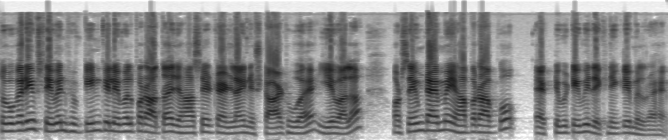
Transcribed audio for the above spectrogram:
तो वो करीब 715 के लेवल पर आता है, जहाँ से ट्रेंड लाइन स्टार्ट हुआ है, ये वाला। और सेम टाइम में यहाँ पर आपको एक्टिविटी भी देखने के लिए मिल रहा है।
